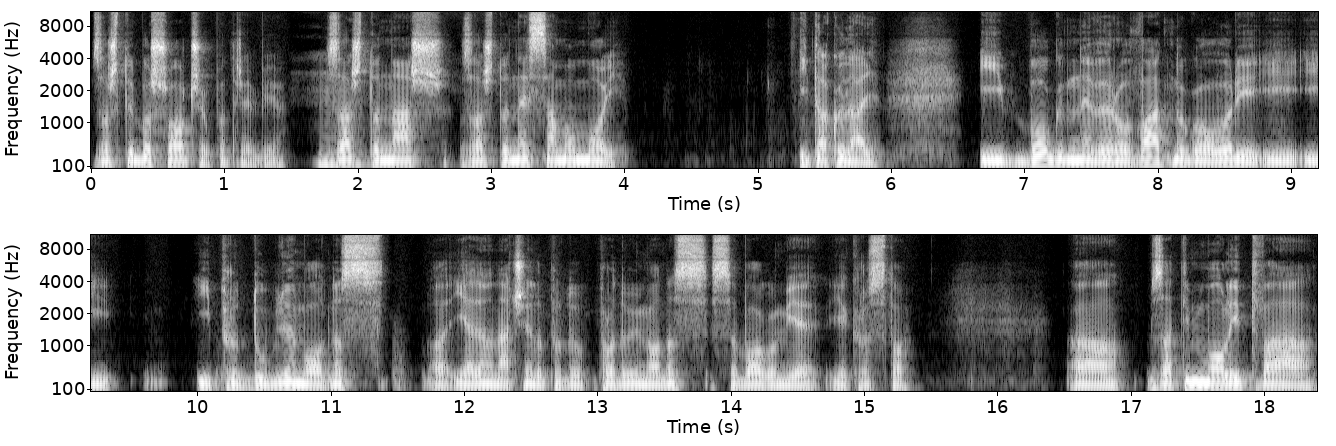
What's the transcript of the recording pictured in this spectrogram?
zašto je baš oče upotrebio? Mm. Zašto naš? Zašto ne samo moj? I tako dalje. I Bog neverovatno govori i, i, i produbljujemo odnos, jedan od načina da produbimo odnos sa Bogom je, je kroz to. Zatim molitva,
